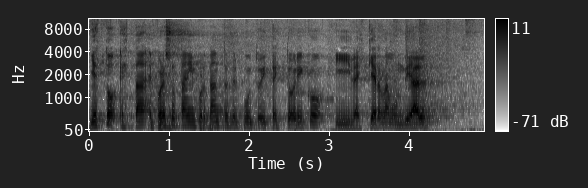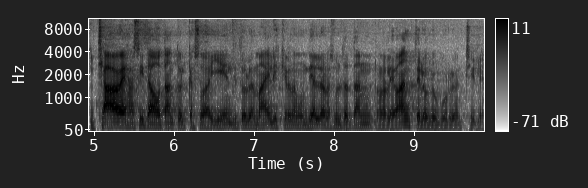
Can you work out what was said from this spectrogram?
y esto está, por eso es tan importante desde el punto de vista histórico y la izquierda mundial, y Chávez ha citado tanto el caso de Allende y todo lo demás, y la izquierda mundial le resulta tan relevante lo que ocurrió en Chile.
